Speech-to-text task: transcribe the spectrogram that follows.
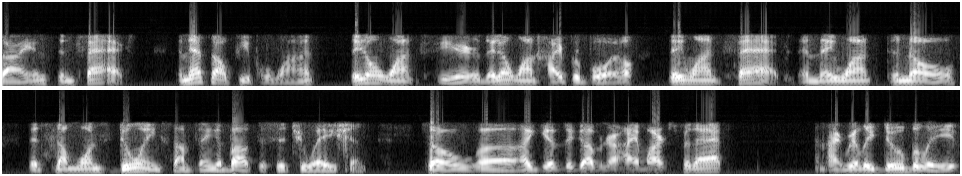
science and facts. And that's all people want. They don't want fear. They don't want hyperbole. They want facts and they want to know that someone's doing something about the situation. So uh, I give the governor high marks for that. And I really do believe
